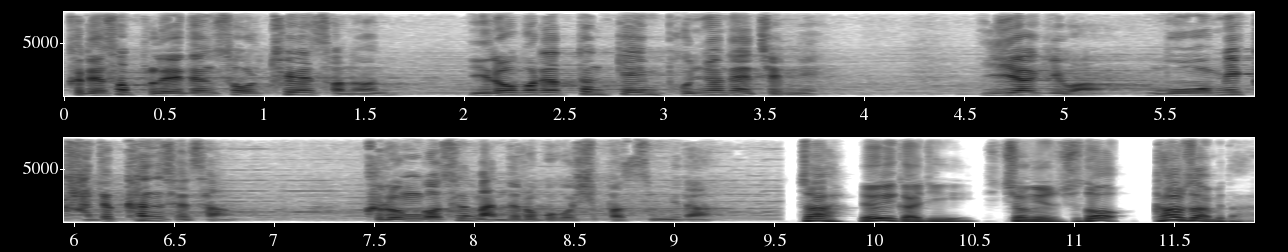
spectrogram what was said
그래서 블레이드 앤 소울 2에서는 잃어버렸던 게임 본연의 재미, 이야기와 모험이 가득한 세상 그런 것을 만들어 보고 싶었습니다. 자 여기까지 시청해주셔서 감사합니다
